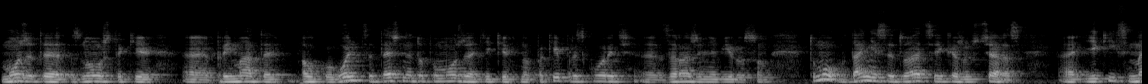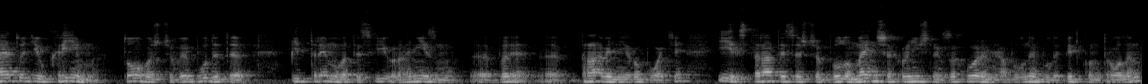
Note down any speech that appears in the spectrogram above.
Можете знову ж таки е, приймати алкоголь, це теж не допоможе, а тільки навпаки прискорить е, зараження вірусом. Тому в даній ситуації кажу ще раз, е, якихось методів, крім того, що ви будете підтримувати свій організм е, в е, правильній роботі і старатися, щоб було менше хронічних захворювань або вони були під контролем.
